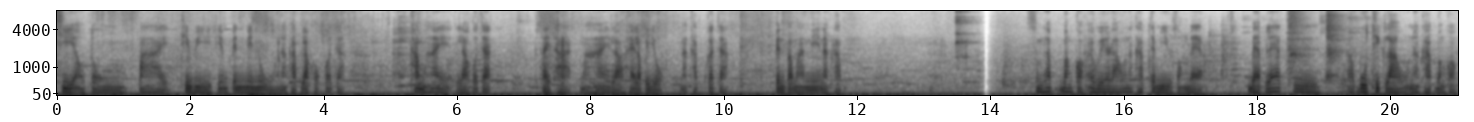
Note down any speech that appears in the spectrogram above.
ชี้เอาตรงป้ายทีวีที่มันเป็นเมนูนะครับ แล้วเขาก็จะทำให้แล้วก็จะใส่ถาดมาให้เราให้เราไปยกนะครับ ก็จะเป็นประมาณนี้นะครับ สำหรับบางกอกไอเวย์เรานะครับจะมีอยู่ 2 แบบ แบบแรกคือบูติกเล้านะครับบางกอก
